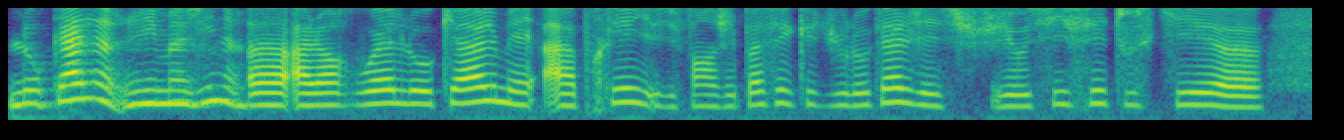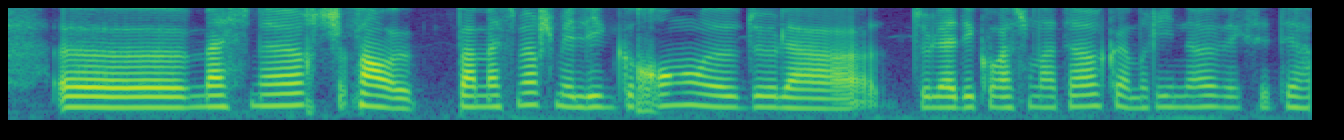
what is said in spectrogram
locale, j'imagine? Euh, Alors ouais, local, mais après, enfin, j'ai pas fait que du local, j'ai aussi fait tout ce qui est euh, mass merch, enfin pas mass merch, mais les grands euh, de la de la décoration d'intérieur comme Renov, etc.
